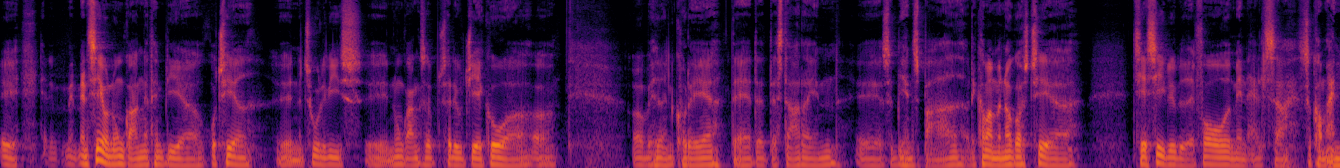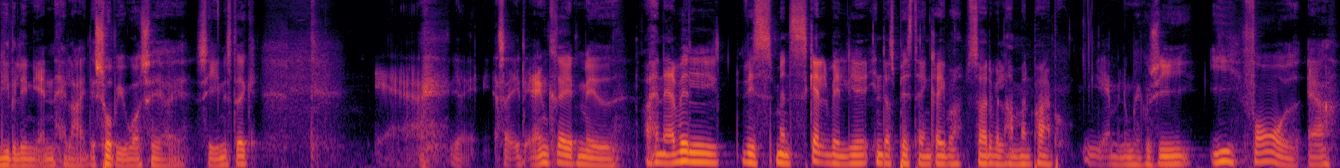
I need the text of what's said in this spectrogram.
Øh, man man ser jo nogle gange, at han bliver roteret, øh, naturligvis. Øh, nogle gange så, så er det jo Diego og, og, og hvad hedder han, Korea, der, der, der starter inden. Øh, så bliver han sparet, og det kommer man nok også til at, til at se i løbet af foråret, men altså, så kommer han alligevel ind i anden halvleg. Det så vi jo også her øh, senest, ikke? Ja, ja, altså et angreb med, Og han er vel, hvis man skal vælge Inders bedste angriber, så er det vel ham, man peger på. ja, men nu kan man kunne sige, i foråret er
